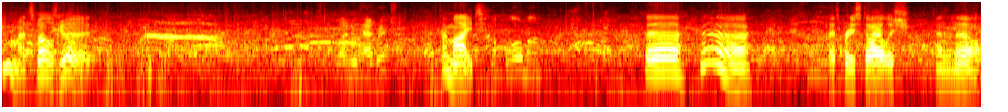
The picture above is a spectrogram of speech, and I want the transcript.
Hmm, that smells good. Want a new hat, Rich? I might. A Paloma. Uh, yeah. That's pretty stylish. I don't know.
